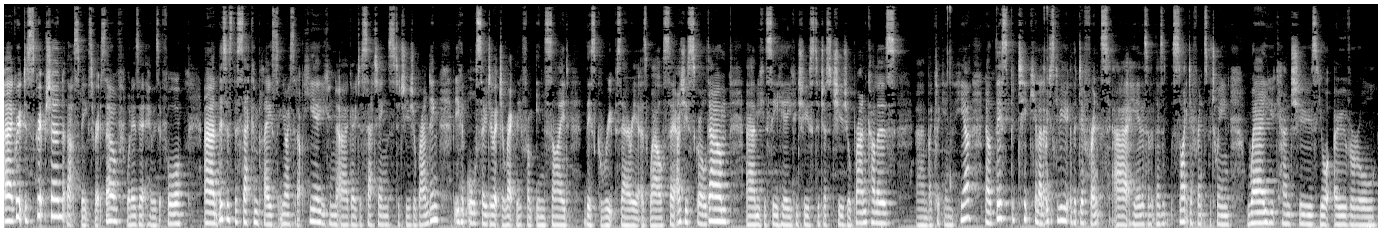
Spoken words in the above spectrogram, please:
Uh, group description, that speaks for itself. What is it? Who is it for? And this is the second place, you know, I set up here, you can uh, go to settings to choose your branding, but you can also do it directly from inside this groups area as well. So as you scroll down, um, you can see here, you can choose to just choose your brand colors, um, by clicking here. Now this particular, let me just give you the difference uh, here. There's a, there's a slight difference between where you can choose your overall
